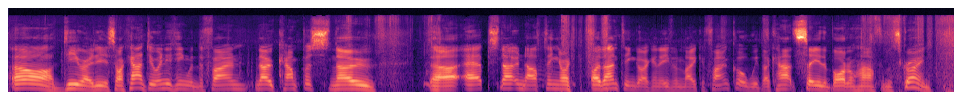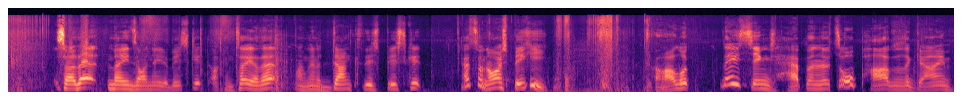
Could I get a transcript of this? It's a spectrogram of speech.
Oh dear, oh dear. So I can't do anything with the phone. No compass, no uh, apps, no nothing. I, I don't think I can even make a phone call with. I can't see the bottom half of the screen. So that means I need a biscuit. I can tell you that. I'm going to dunk this biscuit. That's a nice biggie. Oh, look, these things happen. It's all part of the game.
